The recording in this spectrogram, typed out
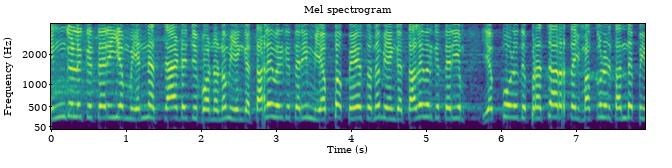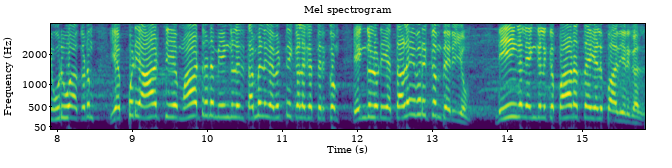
எங்களுக்கு தெரியும் என்ன ஸ்ட்ராட்டஜி பண்ணணும் எங்க தலைவருக்கு தெரியும் எப்ப பேசணும் எங்க தலைவருக்கு தெரியும் எப்பொழுது பிரச்சாரத்தை மக்களுடைய சந்திப்பை உருவாக்கணும் எப்படி ஆட்சியை மாற்றணும் எங்களது தமிழக வெற்றி கழகத்திற்கும் எங்களுடைய தலைவருக்கும் தெரியும். நீங்கள் எங்களுக்கு பாடத்தை எழுப்பாதீர்கள்.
